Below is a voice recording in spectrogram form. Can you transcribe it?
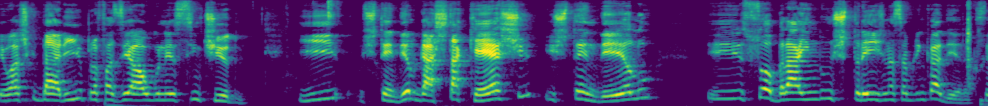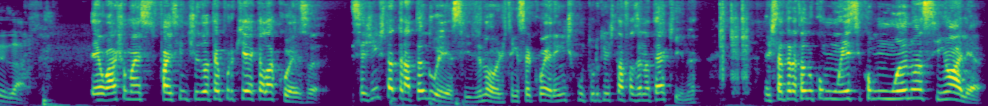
eu acho que daria para fazer algo nesse sentido. E estendê-lo, gastar cash, estendê-lo e sobrar ainda uns três nessa brincadeira. O que vocês acham? Eu acho, mas faz sentido até porque é aquela coisa. Se a gente tá tratando esse, de novo, a gente tem que ser coerente com tudo que a gente tá fazendo até aqui, né? A gente tá tratando como esse como um ano assim, olha,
